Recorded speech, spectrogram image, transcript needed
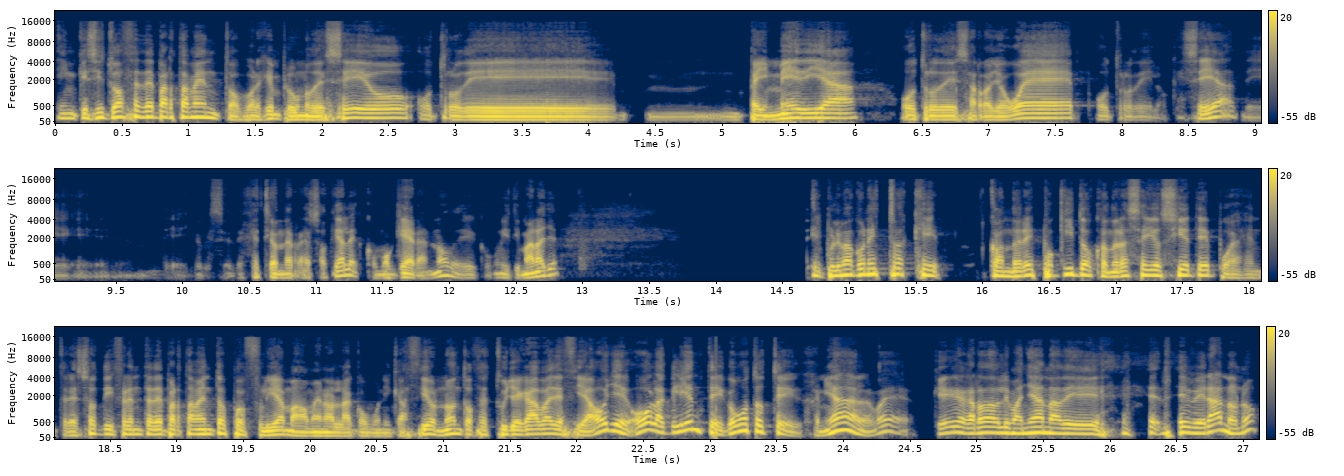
en que si tú haces departamentos, por ejemplo, uno de SEO, otro de mm, Pay Media, otro de desarrollo web, otro de lo que sea, de, de gestión de redes sociales, como quieras, ¿no? De community manager, el problema con esto es que cuando erais poquitos, cuando eras seis o siete, pues entre esos diferentes departamentos, pues fluía más o menos la comunicación, ¿no? Entonces tú llegabas y decías, oye, hola cliente, ¿cómo está usted? Genial, qué agradable mañana de, verano, ¿no?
